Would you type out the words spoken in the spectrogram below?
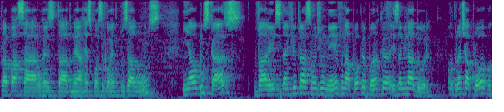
para passar o resultado, né, a resposta correta para os alunos. Em alguns casos, valendo-se da infiltração de um membro na própria banca examinadora. Durante a prova,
